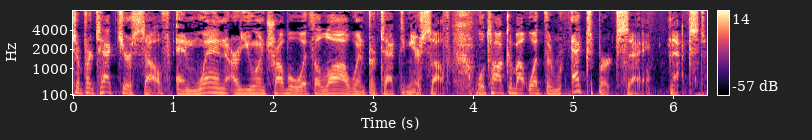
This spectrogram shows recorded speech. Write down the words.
to protect yourself? And when are you in trouble with the law when protecting yourself? We'll talk about what the experts say next.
